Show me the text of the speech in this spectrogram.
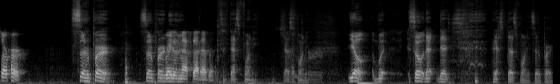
Sir Purr. Sir Purr. Sir Purr Greatest down- mascot ever. That's funny. That's funny. Yo, but so that that that's that's funny, Sir Purr.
